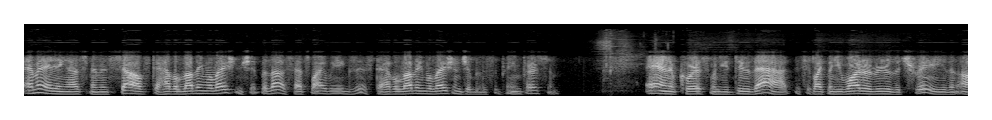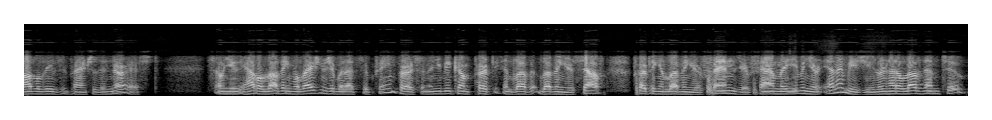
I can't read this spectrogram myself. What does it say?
emanating us from himself to have a loving relationship with us. That's why we exist to have a loving relationship with the supreme person. And of course, when you do that, it's like when you water the root of the tree, then all the leaves and branches are nourished. So when you have a loving relationship with that supreme person, then you become perfect in love, loving yourself, perfect in loving your friends, your family, even your enemies. You learn how to love them too,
